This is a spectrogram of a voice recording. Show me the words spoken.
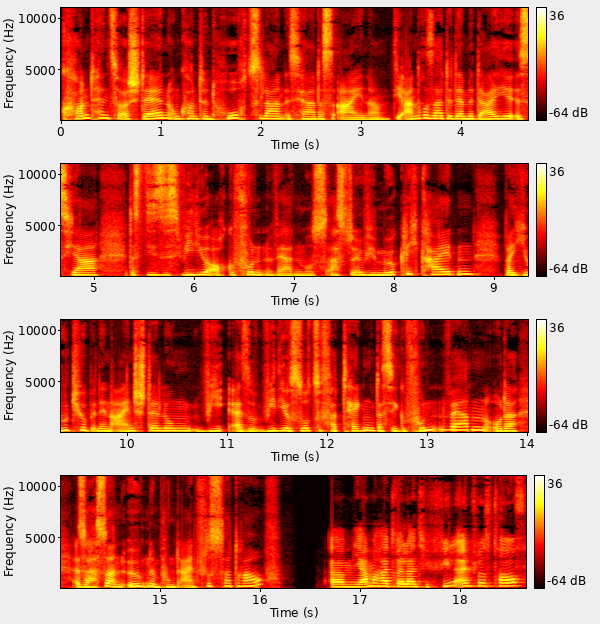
Content zu erstellen und Content hochzuladen ist ja das eine. Die andere Seite der Medaille ist ja, dass dieses Video auch gefunden werden muss. Hast du irgendwie Möglichkeiten bei YouTube in den Einstellungen, wie, also Videos so zu vertaggen, dass sie gefunden werden? Oder also hast du an irgendeinem Punkt Einfluss darauf? Ähm, ja, man hat relativ viel Einfluss drauf.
